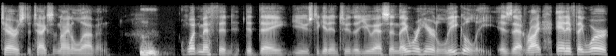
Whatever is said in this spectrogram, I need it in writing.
terrorist attacks of 9/11. Mhm. What method did they use to get into the U.S. and they were here legally? Is that right? And if they were,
